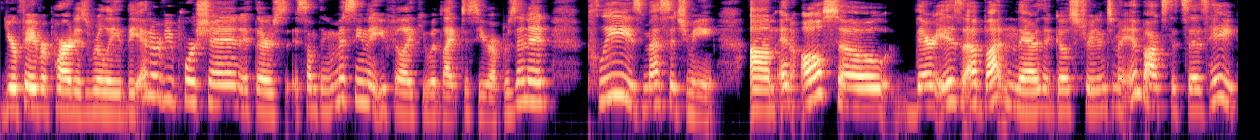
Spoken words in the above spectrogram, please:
your favorite part is really the interview portion. If there's something missing that you feel like you would like to see represented, please message me. Um, and also, there is a button there that goes straight into my inbox that says, Hey,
